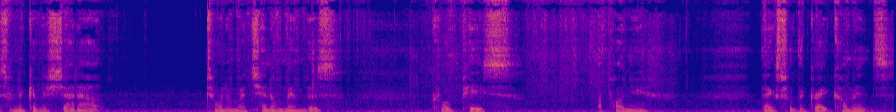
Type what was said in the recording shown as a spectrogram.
Just want to give a shout out to one of my channel members called Peace Upon You. Thanks for the great comments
